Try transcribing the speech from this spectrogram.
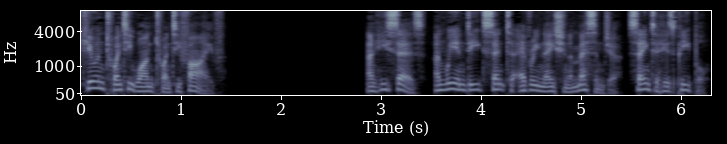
Qn 21-25 And he says, And we indeed sent to every nation a messenger, saying to his people,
